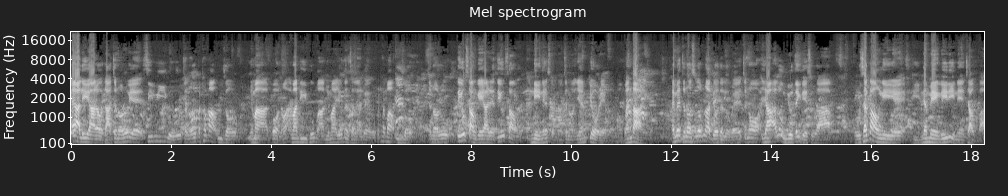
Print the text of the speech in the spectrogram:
အဲ့ဒါလေးကတော့ဒါကျွန်တော်တို့ရဲ့ series ကိုကျွန်တော်တို့ပထမဦးဆုံးမြန်မာပေါ့နော် MRD ဖုန်းမှာမြန်မာရုပ်သံဇက်လန်တွေကိုပထမဦးဆုံးကျွန်တော်တို့တရုတ်ဆောင်ခဲ့ရတဲ့တရုတ်ဆောင်အနေနဲ့ဆိုတော့ကျွန်တော်အရန်ပျော်တယ်ပေါ့နော်ဝမ်းသာတယ်ပေါ့ဒါပေမဲ့ကျွန်တော်စောစောကပြောတယ်လို့ပဲကျွန်တော်အရာအလုံးမျိုးသိမ့်တယ်ဆိုတာဟိုဇက်ကောင်လေးရဲ့ဒီနာမည်လေးတွေနဲ့ကြောက်ပါ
